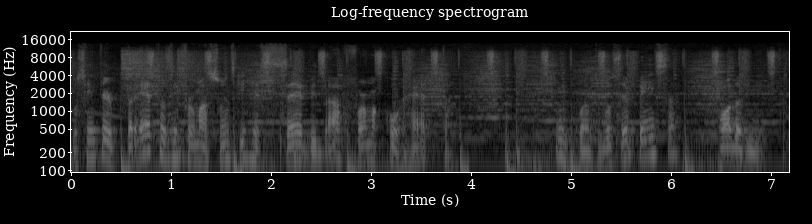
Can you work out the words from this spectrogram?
Você interpreta as informações que recebe da forma correta? Enquanto você pensa, roda a vinheta.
